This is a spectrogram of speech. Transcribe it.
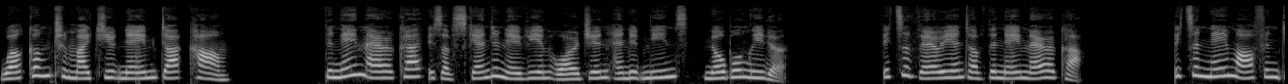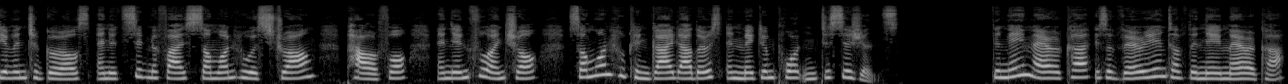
Welcome to mycutename.com. The name Arika is of Scandinavian origin and it means noble leader. It's a variant of the name Erica. It's a name often given to girls and it signifies someone who is strong, powerful, and influential, someone who can guide others and make important decisions. The name Arika is a variant of the name Erica,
